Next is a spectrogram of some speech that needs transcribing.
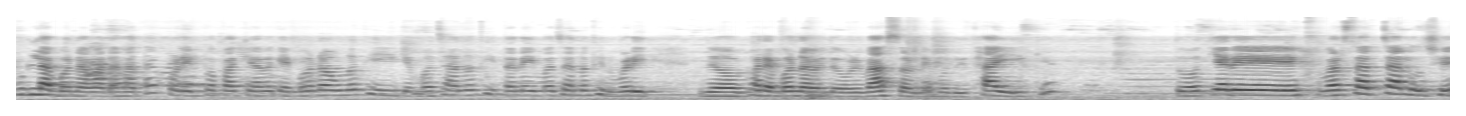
પુડલા બનાવવાના હતા પણ એમ પપ્પા કે હવે કઈ બનાવું નથી કે મજા નથી તને મજા નથી ને વળી ઘરે બનાવે તો વળી વાસણ ને બધું થાય કે. તો અત્યારે વરસાદ ચાલુ છે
